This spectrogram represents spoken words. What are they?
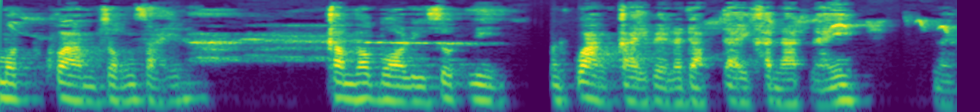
หมดความสงสัยนะคำว่าบริสุทธิ์นี่ มันกว้างไกลไประดับใดขนาดไหนนะ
